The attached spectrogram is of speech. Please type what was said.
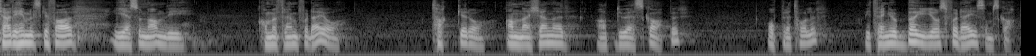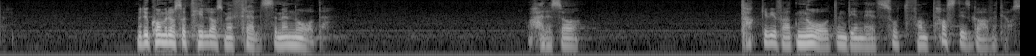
Kjære himmelske Far, i Jesu navn vi kommer frem for deg og takker og anerkjenner at du er skaper, opprettholder. Vi trenger å bøye oss for deg som skaper. Men du kommer også til oss med frelse, med nåde. Og Herre, så takker vi for at nåden din er et så fantastisk gave til oss.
